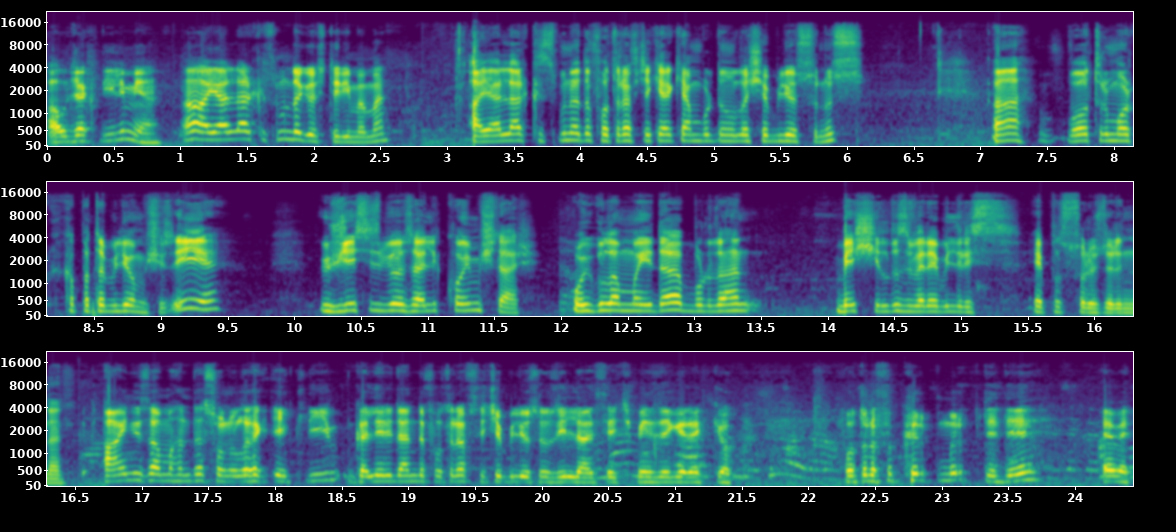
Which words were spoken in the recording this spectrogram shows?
Alacak değilim ya. Aa, ayarlar kısmını da göstereyim hemen. Ayarlar kısmına da fotoğraf çekerken buradan ulaşabiliyorsunuz. Ah, watermark'ı kapatabiliyormuşuz. İyi. Ücretsiz bir özellik koymuşlar. Uygulamayı da buradan 5 yıldız verebiliriz Apple Store üzerinden. Aynı zamanda son olarak ekleyeyim. Galeriden de fotoğraf seçebiliyorsunuz. İlla seçmenize gerek yok. Fotoğrafı kırp mırp dedi. Evet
